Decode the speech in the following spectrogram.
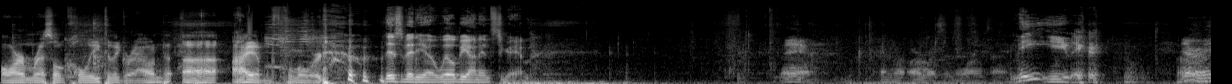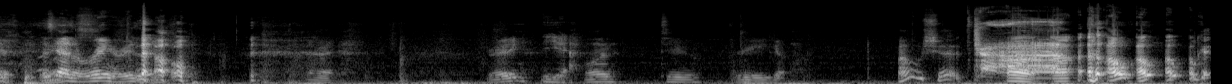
arm wrestle Coley to the ground, uh, I am floored. This video will be on Instagram. Man. I have not arm wrestled in a long time. Me either. This guy's a ringer, isn't he? No. All right. Ready? Yeah. One, two, three, go. Oh shit! Uh, uh, oh, oh, oh, okay.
